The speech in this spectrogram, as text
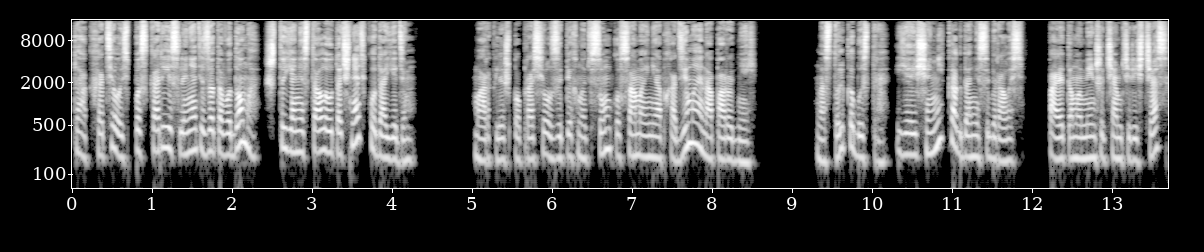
Так хотелось поскорее слинять из этого дома, что я не стала уточнять, куда едем. Марк лишь попросил запихнуть в сумку самое необходимое на пару дней. Настолько быстро я еще никогда не собиралась, поэтому меньше чем через час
